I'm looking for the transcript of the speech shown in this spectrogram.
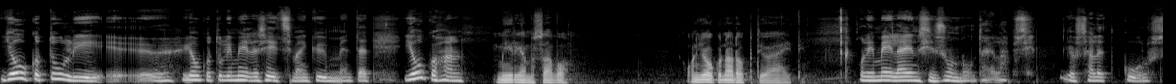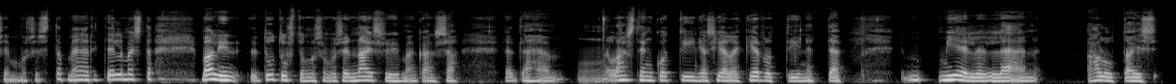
Jouko tuli, Jouko tuli meille 70. Joukohan... Mirjam Savo on Joukon adoptioäiti. Oli meillä ensin sunnuntailapsi, jos olet kuullut semmoisesta määritelmästä. Mä olin tutustunut semmoisen naisryhmän kanssa tähän lastenkotiin ja siellä kerrottiin, että mielellään haluttaisiin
